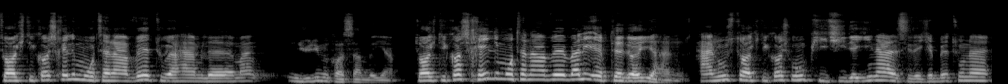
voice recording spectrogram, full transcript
تاکتیکاش خیلی متنوع توی حمله. من اینجوری می‌خواستم بگم. تاکتیکاش خیلی متنوع ولی ابتدایی هنوز. هنوز تاکتیکاش به اون پیچیدگی نرسیده که بتونه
